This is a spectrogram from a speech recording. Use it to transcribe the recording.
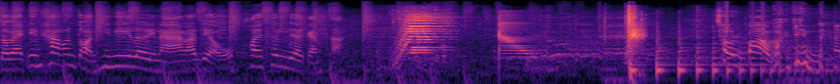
จะแวะกินข้าวกันก่อนที่นี่เลยนะ แล้วเดี๋ยวค่อยขึ้นเรือกันค่ะ ชนเปล่าก็กินได้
